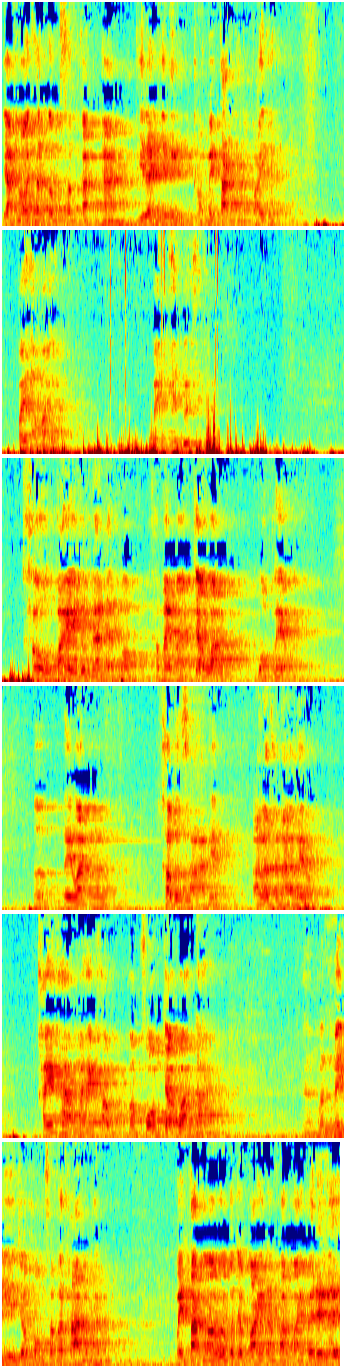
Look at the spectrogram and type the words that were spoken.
อย่างน้อยท่านต้องสังกัดงานที่ใดที่หนึ่ง เขาไม่ตั้งเขาไปเถอะไปทำไม ไปเรียนด้วยสิเข้าไปตรงนั้นเนี่ยบอกทำไมมาเจ้าว่า บอกแล้ว เออ ในวันเข้าพรรษาเนี่ย อาราธนาแล้ว ใครห้ามไม่ให้เข้ามามฟ้องเจ้าวาได้ มันไม่มีเจ้าของสัมปทานหรอกครับไม่ตั้งเราเราก็จะไปนะพระใหม่ไปได้เลย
